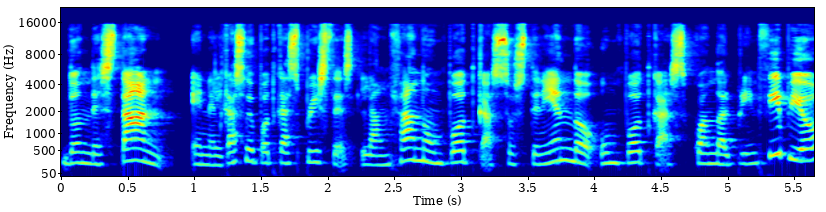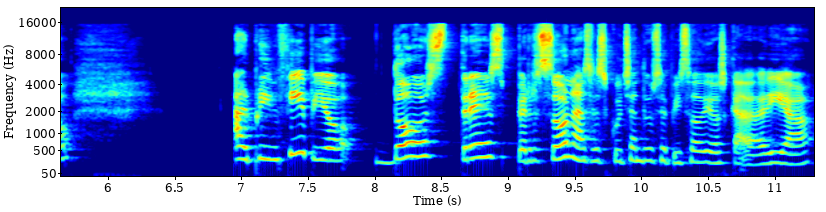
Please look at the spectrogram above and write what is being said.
donde están, en el caso de Podcast Priestess, lanzando un podcast, sosteniendo un podcast, cuando al principio, al principio, dos, tres personas escuchan tus episodios cada día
